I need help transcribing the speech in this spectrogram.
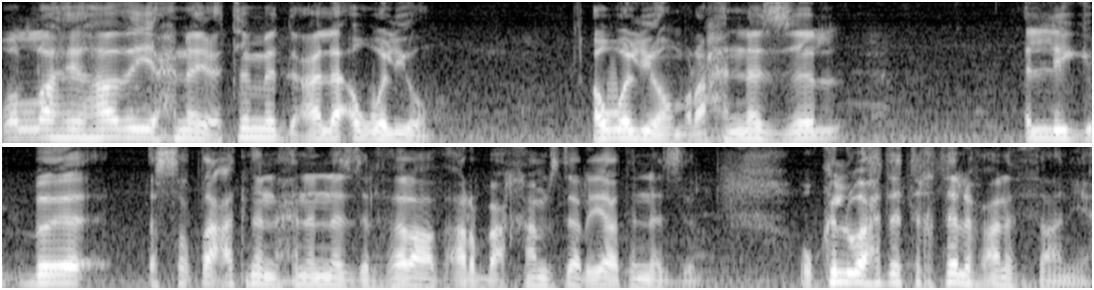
والله هذه إحنا يعتمد على أول يوم. أول يوم راح ننزل اللي ب- استطاعتنا إن إحنا ننزل ثلاث أربع خمس دريات ننزل. وكل واحدة تختلف عن الثانية.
